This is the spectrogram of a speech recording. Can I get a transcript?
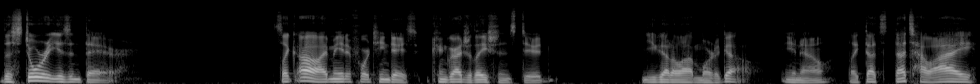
the story isn't there. It's like, "Oh, I made it 14 days. Congratulations, dude. You got a lot more to go." You know, like that's that's how I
